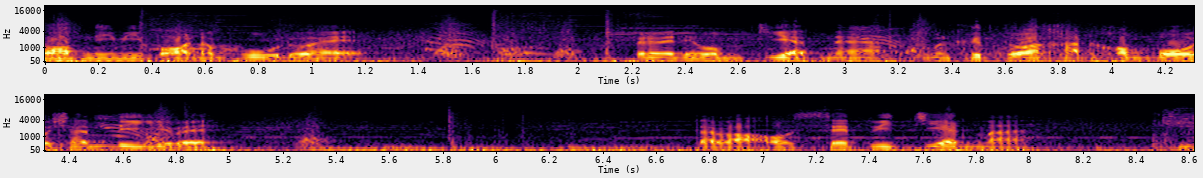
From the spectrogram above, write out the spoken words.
รอบนี้มีบ่อน้ำพุด้วย เป็นอะไรที่ผมเกลียดนะ มันคือตัวขัดคอมโบชั้นดีเลยแต่ว่าเอาเซตวิเจียนมาอี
